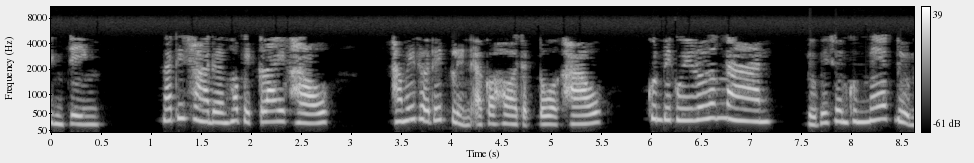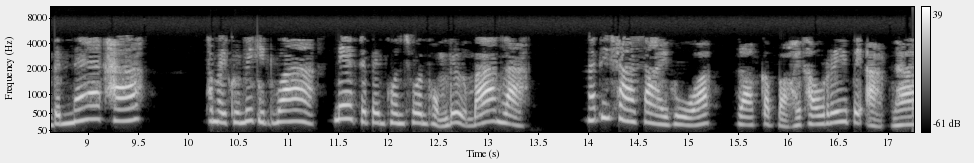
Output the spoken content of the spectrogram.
จริง ๆนัทิชาเดินเข้าไปใกล้เขาทำให้เธอได้กลิ่นแอลกอฮอล์จากตัวเขา คุณไปคุยเรื่องงาน หรือไปชวนคุณเมฆดื่มกันแน่คะทำไมคุณไม่คิดว่าเมฆจะเป็นคนชวนผมดื่มบ้างล่ะนัทิชาสายหัวร้อกับบอกให้เขารีบไปอาบน้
